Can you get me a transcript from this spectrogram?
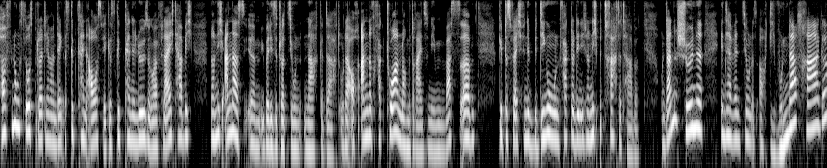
hoffnungslos bedeutet ja, man denkt, es gibt keinen Ausweg, es gibt keine Lösung, aber vielleicht habe ich noch nicht anders ähm, über die Situation nachgedacht oder auch andere Faktoren noch mit reinzunehmen. Was ähm, gibt es vielleicht für eine Bedingung und Faktor, den ich noch nicht betrachtet habe. Und dann eine schöne Intervention ist auch die Wunderfrage.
